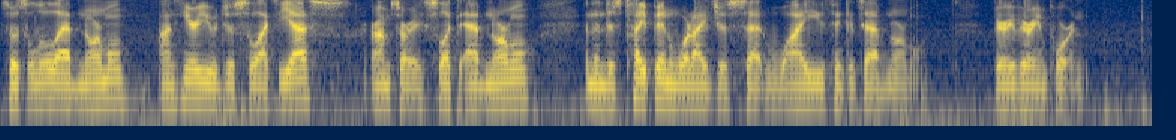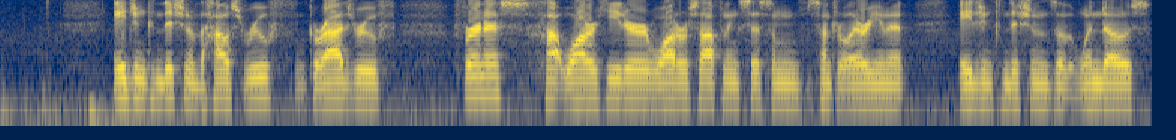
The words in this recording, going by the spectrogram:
So it's a little abnormal. On here, you would just select yes, or I'm sorry, select abnormal, and then just type in what I just said, why you think it's abnormal. Very, very important. Age and condition of the house roof, garage roof, furnace, hot water heater, water softening system, central air unit, age and conditions of the windows.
